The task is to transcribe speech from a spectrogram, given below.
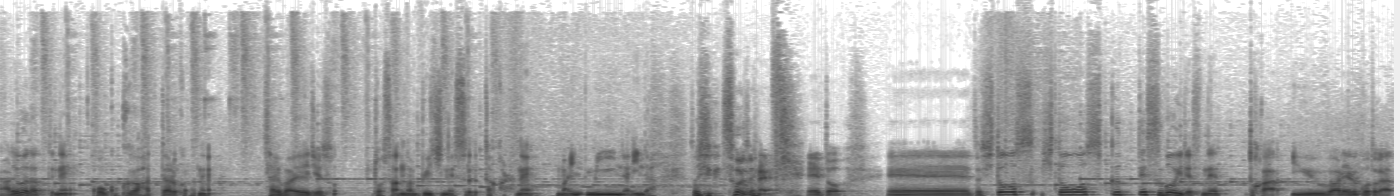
あれはだってね広告が貼ってあるからね。サイバーエージェントさんのビジネスだからね。まあいいんだいいんだ。そうじゃない。えっ、ー、とえーと、人を人を救ってすごいですねとか言われることが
